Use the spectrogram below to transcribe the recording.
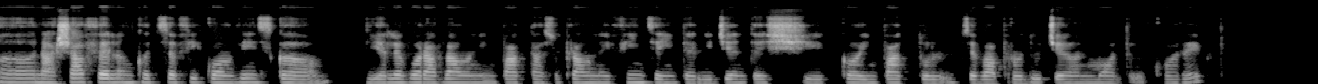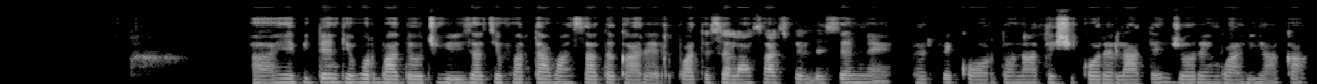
uh, în așa fel încât să fii convins că ele vor avea un impact asupra unei ființe inteligente și că impactul se va produce în mod corect. A, evident, e vorba de o civilizație foarte avansată care poate să lasă astfel de semne perfect coordonate și corelate, Jorenguariaca.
